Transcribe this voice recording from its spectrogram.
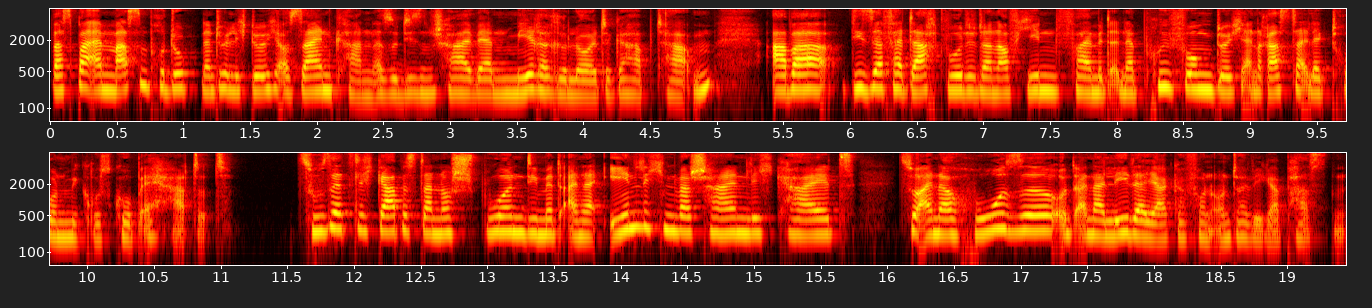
Was bei einem Massenprodukt natürlich durchaus sein kann, also diesen Schal werden mehrere Leute gehabt haben, aber dieser Verdacht wurde dann auf jeden Fall mit einer Prüfung durch ein Rasterelektronenmikroskop erhärtet. Zusätzlich gab es dann noch Spuren, die mit einer ähnlichen Wahrscheinlichkeit zu einer Hose und einer Lederjacke von Unterweger passten.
